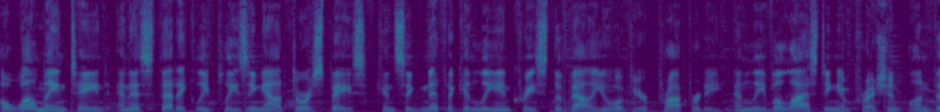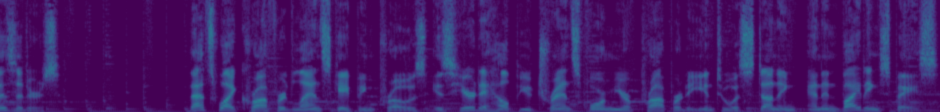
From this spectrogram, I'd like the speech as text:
A well maintained and aesthetically pleasing outdoor space can significantly increase the value of your property and leave a lasting impression on visitors. That's why Crawford Landscaping Pros is here to help you transform your property into a stunning and inviting space.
